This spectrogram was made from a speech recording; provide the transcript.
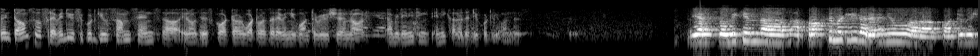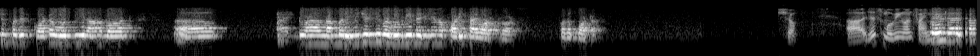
In terms of revenue, if you could give some sense, uh, you know, this quarter, what was the revenue contribution or, I mean, anything, any color that you could give on this? Yes, so we can, uh, approximately the revenue uh, contribution for this quarter would be around about, uh, I don't have a number immediately, but would be in the region of 45 odd crores for the quarter. Sure. Uh, just moving on finally. So, uh,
